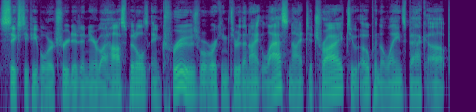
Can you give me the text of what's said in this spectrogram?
60 people were treated in nearby hospitals, and crews were working through the night last night to try to open the lanes back up.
